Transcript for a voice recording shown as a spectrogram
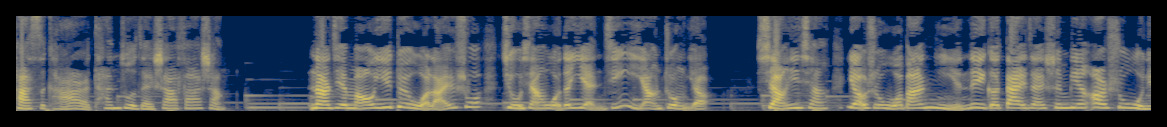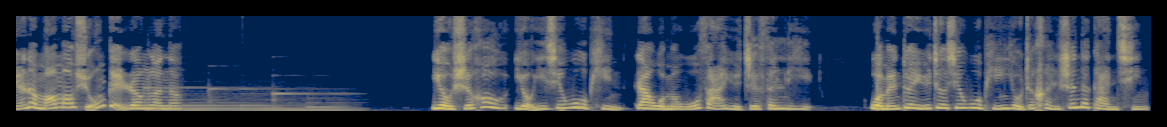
帕斯卡尔瘫坐在沙发上。那件毛衣对我来说就像我的眼睛一样重要。想一想，要是我把你那个带在身边二十五年的毛毛熊给扔了呢？有时候有一些物品让我们无法与之分离，我们对于这些物品有着很深的感情，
